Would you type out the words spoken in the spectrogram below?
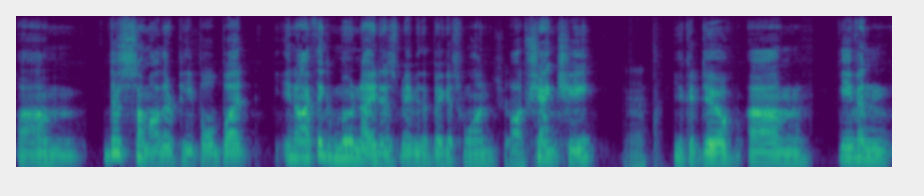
Um, there's some other people, but you know, I think Moon Knight is maybe the biggest one. Sure. Uh, Shang Chi, Yeah. you could do. Um, even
